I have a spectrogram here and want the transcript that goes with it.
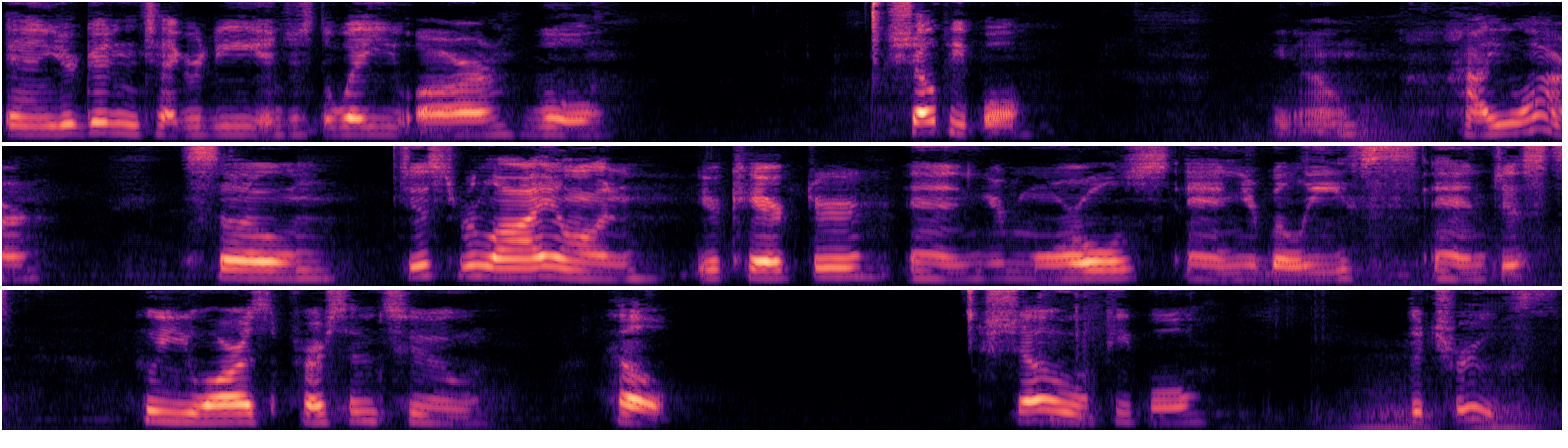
and your good integrity and just the way you are will show people, you know, how you are. So just rely on your character and your morals and your beliefs and just who you are as a person to help show people the truth.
